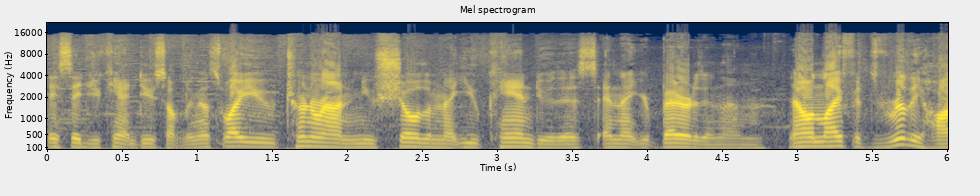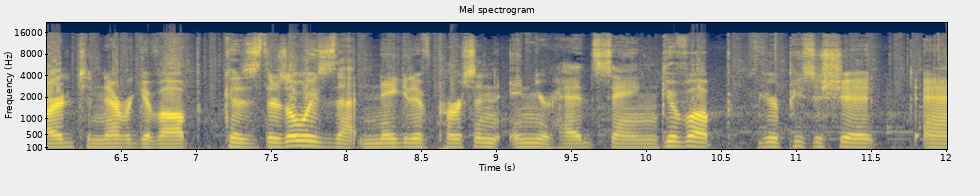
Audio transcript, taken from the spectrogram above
they said you can't do something. That's why you turn around and you show them that you can do this and that you're better than them. Now in life, it's really hard to never give up because there's always that negative person in your head saying, "Give up. You're a piece of shit and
